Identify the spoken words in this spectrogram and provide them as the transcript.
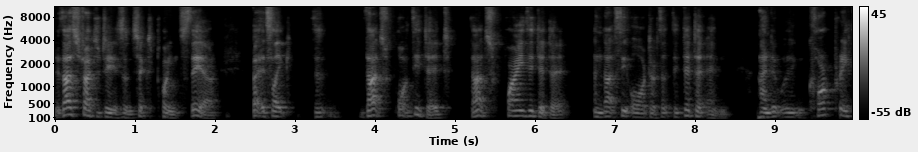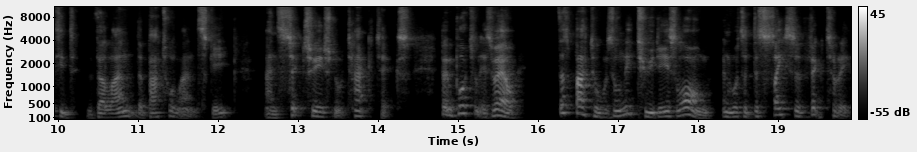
Now, that strategy is in six points there, but it's like, the, that's what they did, that's why they did it, and that's the order that they did it in. And it incorporated the land, the battle landscape, and situational tactics. But importantly as well, this battle was only two days long and was a decisive victory.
